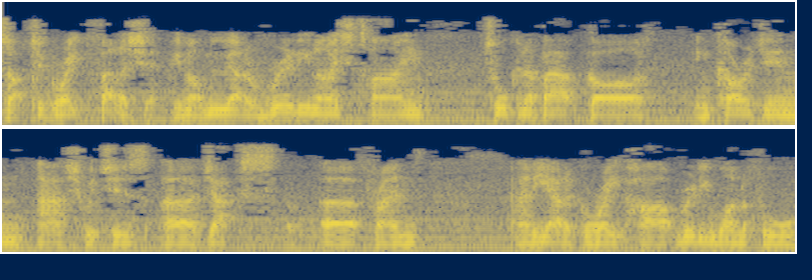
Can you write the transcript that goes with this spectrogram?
such a great fellowship you know I mean? We had a really nice time talking about God, encouraging Ash, which is uh, Jack's uh, friend, and he had a great heart, really wonderful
